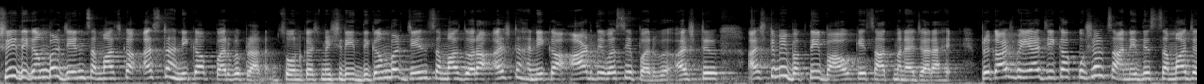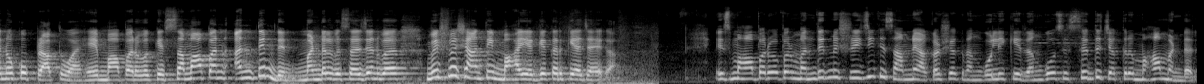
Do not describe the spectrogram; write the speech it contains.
श्री दिगंबर जैन समाज का अष्टहनी का पर्व प्रारंभ। सोनकच्छ में श्री दिगंबर जैन समाज द्वारा अष्टहनी का आठ दिवसीय पर्व अष्ट अष्टमी भक्ति भाव के साथ मनाया जा रहा है। प्रकाश भैया जी का कुशल सानिध्य समाजनों को प्राप्त हुआ है। महापर्व के समापन अंतिम दिन मंडल विसर्जन व विश्व शांति महायज्ञ कर किया जाएगा। इस महापर्व पर मंदिर में श्री जी के सामने आकर्षक रंगोली के रंगों से सिद्ध चक्र महामंडल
